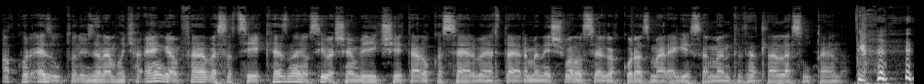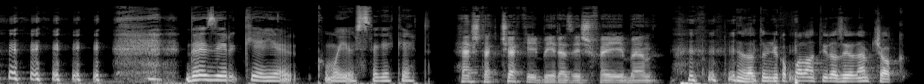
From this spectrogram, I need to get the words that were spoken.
Akkor ezúton üzenem, hogy ha engem felvesz a céghez, nagyon szívesen végig sétálok a szerver termen, és valószínűleg akkor az már egészen mentetetlen lesz utána. De ezért kérjél komoly összegeket. Hashtag csekélybérezés fejében. ja, de mondjuk a Palantir azért nem csak,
